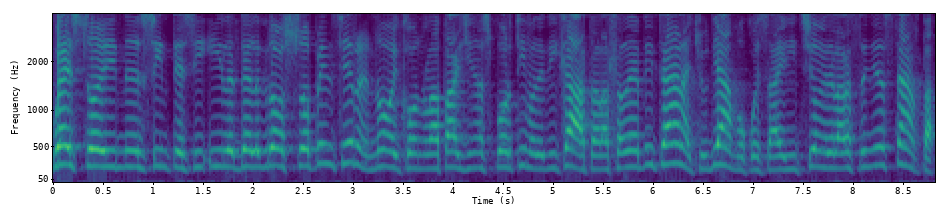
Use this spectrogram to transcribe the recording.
Questo in sintesi il del grosso pensiero e noi con la pagina sportiva dedicata alla Salernitana chiudiamo questa edizione della rassegna stampa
